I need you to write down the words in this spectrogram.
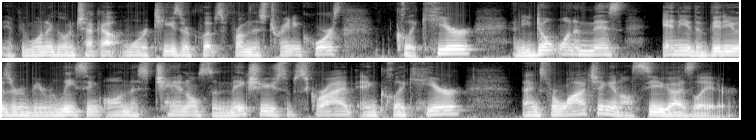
If you wanna go and check out more teaser clips from this training course, click here, and you don't wanna miss any of the videos we're gonna be releasing on this channel, so make sure you subscribe and click here. Thanks for watching, and I'll see you guys later.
